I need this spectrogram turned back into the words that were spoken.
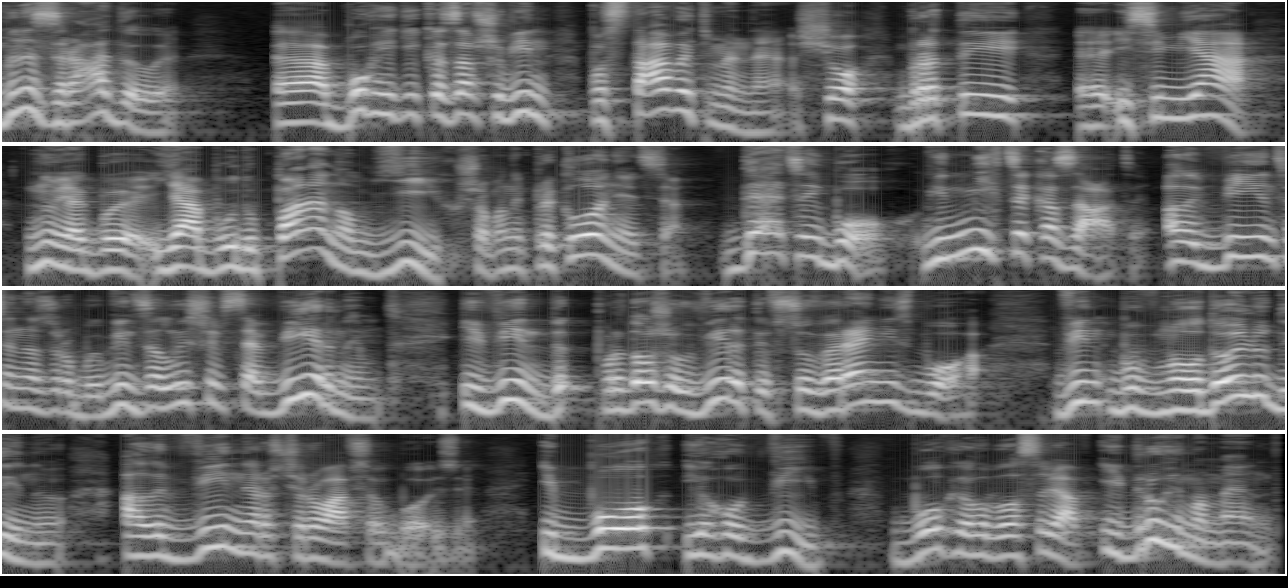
Мене зрадили. Е, Бог, який казав, що він поставить мене, що брати е, і сім'я, ну якби я буду паном їх, що вони приклоняться. Де цей Бог? Він міг це казати, але він це не зробив. Він залишився вірним і він продовжував вірити в суверенність Бога. Він був молодою людиною, але він не розчарувався в Бозі. І Бог його вів, Бог його благословляв. І другий момент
